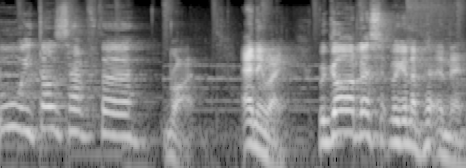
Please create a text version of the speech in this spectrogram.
Oh, he does have the... Right. Anyway, regardless, we're going to put him in.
